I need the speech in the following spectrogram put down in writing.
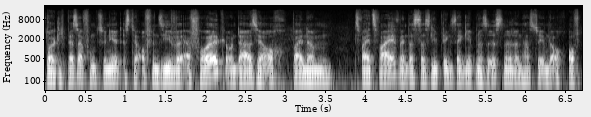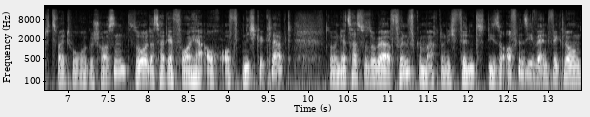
deutlich besser funktioniert, ist der offensive Erfolg. Und da ist ja auch bei einem 2-2, wenn das das Lieblingsergebnis ist, ne, dann hast du eben auch oft zwei Tore geschossen. So, das hat ja vorher auch oft nicht geklappt. So, und jetzt hast du sogar fünf gemacht. Und ich finde, diese offensive Entwicklung,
